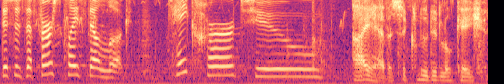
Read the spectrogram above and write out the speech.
This is the first place they'll look. Take her to... I have a secluded location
